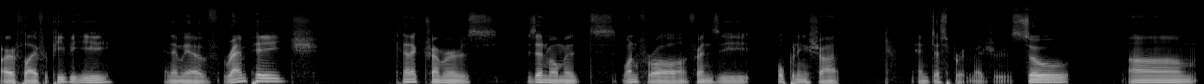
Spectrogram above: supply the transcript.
firefly for PvE, and then we have rampage, kinetic tremors, zen moments one for all, frenzy, opening shot, and desperate measures. So, um,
